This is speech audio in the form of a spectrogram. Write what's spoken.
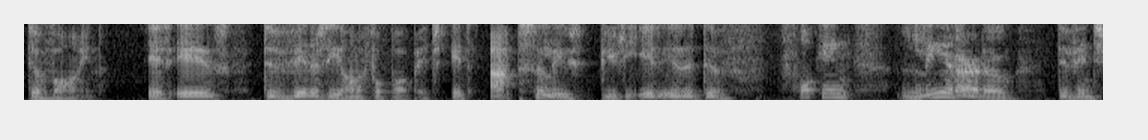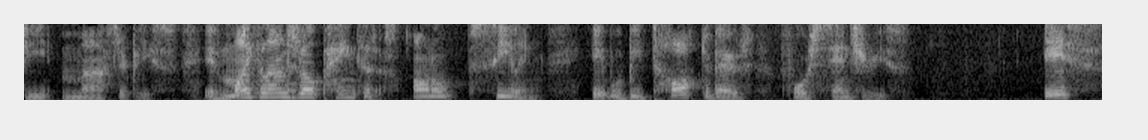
divine. It is divinity on a football pitch. It's absolute beauty. It is a div- fucking Leonardo da Vinci masterpiece. If Michelangelo painted it on a ceiling, it would be talked about for centuries. It,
